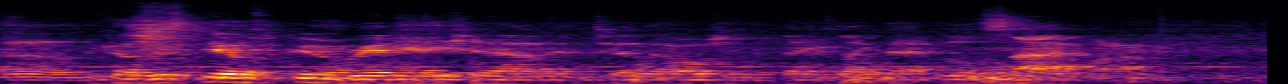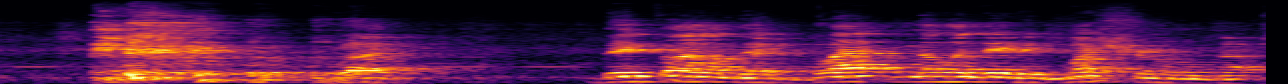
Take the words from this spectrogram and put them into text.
uh, Because it's still spewing radiation out into the ocean and things like that, little sidebar. But they found that black melanated mushrooms are,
